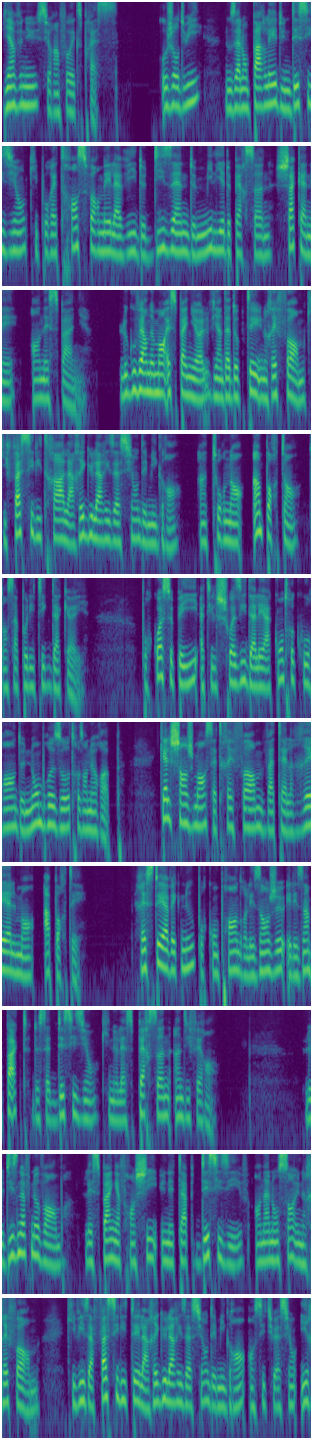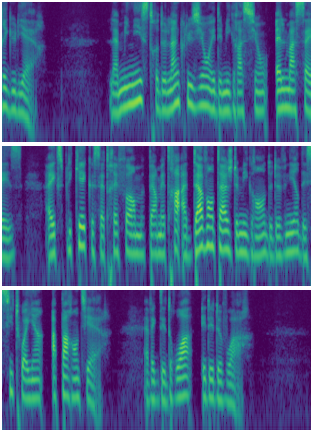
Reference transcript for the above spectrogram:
Bienvenue sur Info Express. Aujourd'hui, nous allons parler d'une décision qui pourrait transformer la vie de dizaines de milliers de personnes chaque année en Espagne. Le gouvernement espagnol vient d'adopter une réforme qui facilitera la régularisation des migrants, un tournant important dans sa politique d'accueil. Pourquoi ce pays a-t-il choisi d'aller à contre-courant de nombreux autres en Europe? Quel changement cette réforme va-t-elle réellement apporter? Restez avec nous pour comprendre les enjeux et les impacts de cette décision qui ne laisse personne indifférent. Le 19 novembre, l'Espagne a franchi une étape décisive en annonçant une réforme qui vise à faciliter la régularisation des migrants en situation irrégulière. La ministre de l'Inclusion et des Migrations, Elma Saiz, a expliqué que cette réforme permettra à davantage de migrants de devenir des citoyens à part entière, avec des droits et des devoirs.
